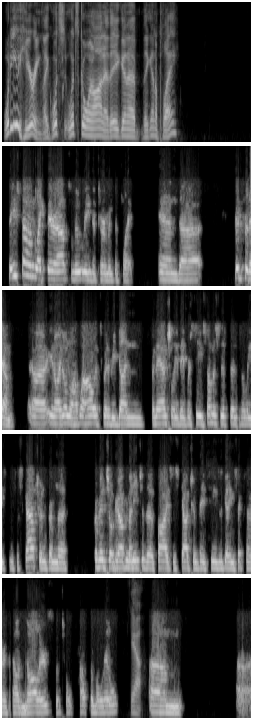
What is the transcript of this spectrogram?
What are you hearing? Like, what's what's going on? Are they gonna they gonna play? they sound like they're absolutely determined to play, and uh, good for them. Uh, you know, I don't know how, how, it's going to be done financially. They've received some assistance, at least in Saskatchewan, from the provincial government. Each of the five Saskatchewan-based teams is getting six hundred thousand dollars, which will help them a little. Yeah. Um, uh,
